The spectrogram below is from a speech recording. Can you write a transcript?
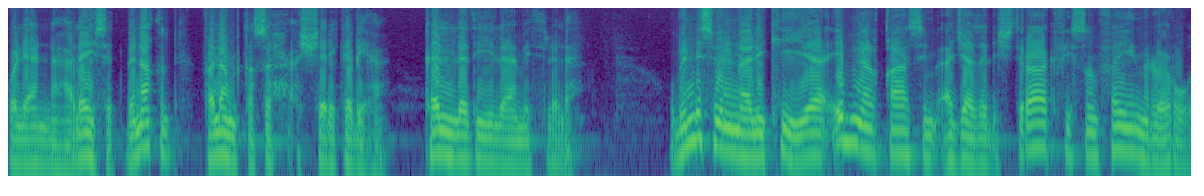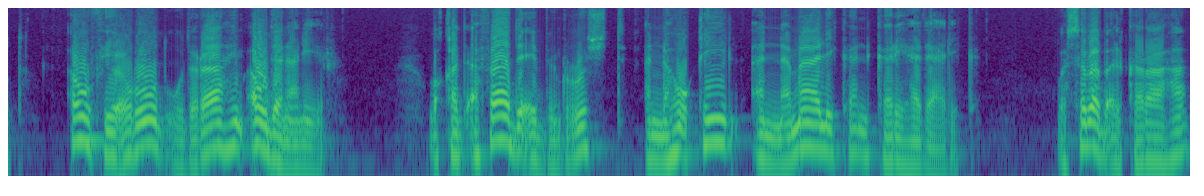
ولأنها ليست بنقد فلم تصح الشركة بها كالذي لا مثل له. وبالنسبة للمالكية ابن القاسم أجاز الاشتراك في صنفين من العروض أو في عروض ودراهم أو دنانير. وقد أفاد ابن رشد أنه قيل أن مالكا كره ذلك. وسبب الكراهة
